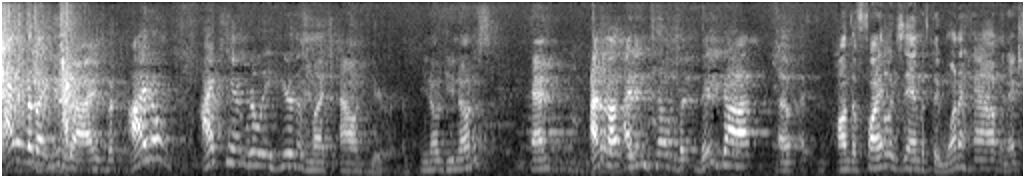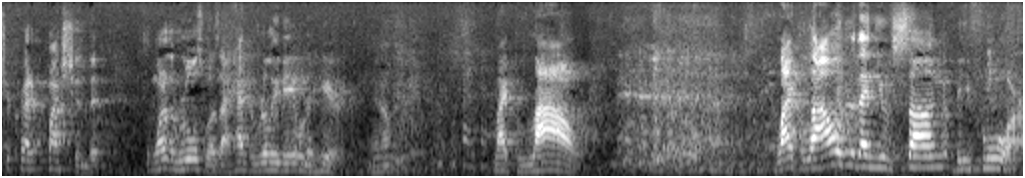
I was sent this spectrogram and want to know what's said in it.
I don't know about you guys, but I don't, I can't really hear them much out here. You know, do you notice? And I don't know, I didn't tell, but they got, uh, on the final exam, if they want to have an extra credit question, that one of the rules was I had to really be able to hear, you know? Like loud. Like louder than you've sung before.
